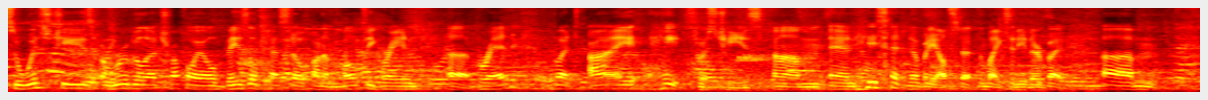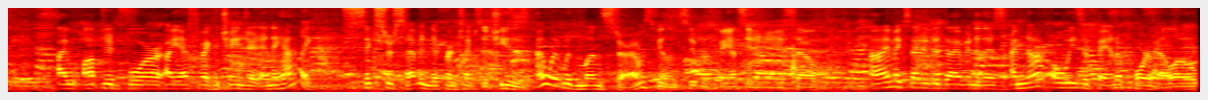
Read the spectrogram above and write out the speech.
Swiss cheese, arugula, truffle oil, basil pesto on a multigrain uh, bread. But I hate Swiss cheese, um, and he said nobody else likes it either. But um, I opted for. I asked if I could change it, and they had like six or seven different types of cheeses. I went with Munster. I was feeling super fancy today, so I'm excited to dive into this. I'm not always a fan of portobello,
